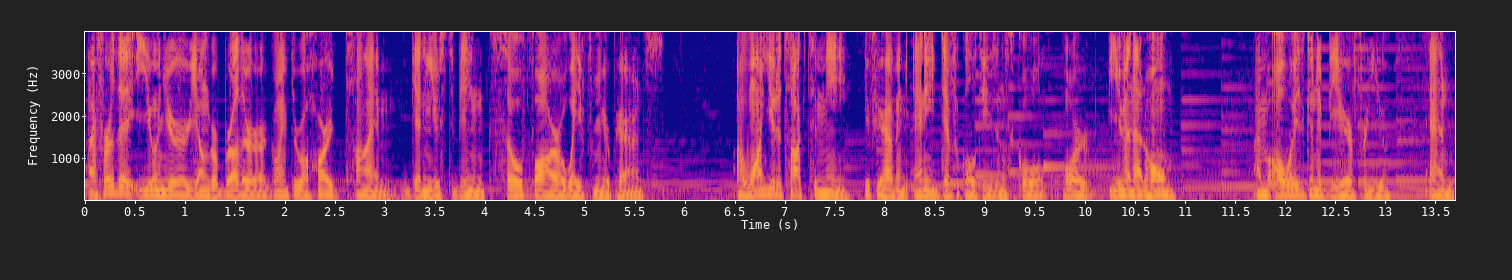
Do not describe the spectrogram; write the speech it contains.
I've heard that you and your younger brother are going through a hard time getting used to being so far away from your parents. I want you to talk to me if you're having any difficulties in school or even at home. I'm always going to be here for you, and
